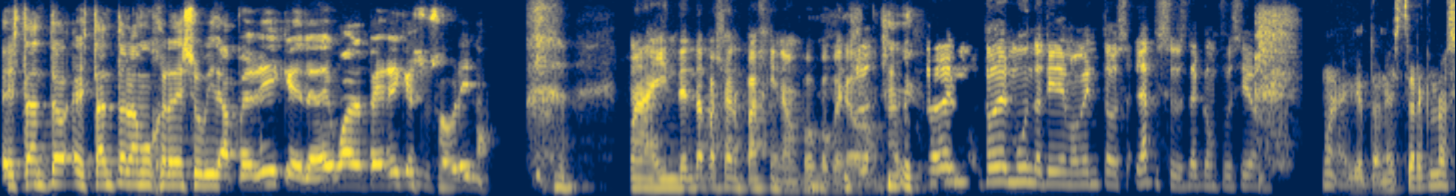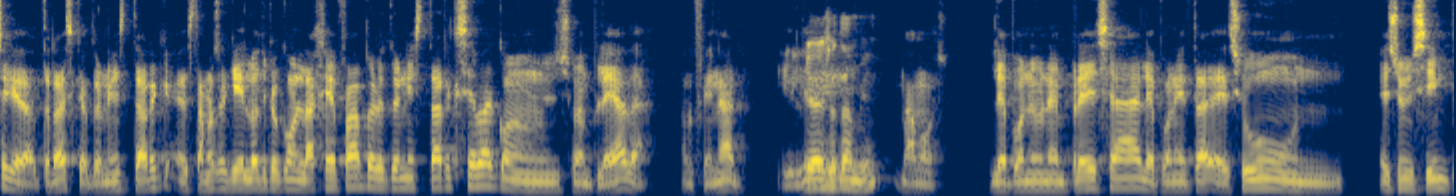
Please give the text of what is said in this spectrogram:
Es tanto, es tanto la mujer de su vida Peggy que le da igual Peggy que su sobrina. Bueno, ahí intenta pasar página un poco, pero Todo el, todo el mundo tiene momentos lapsus de confusión. Bueno, y que Tony Stark no se queda atrás, que Tony Stark, estamos aquí el otro con la jefa, pero Tony Stark se va con su empleada al final. Y le, Ya, eso también. Vamos, le pone una empresa, le pone tal, es un es un simp.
